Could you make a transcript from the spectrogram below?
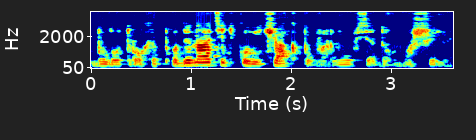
Було трохи по одинадцять, коли Чак повернувся до машини.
